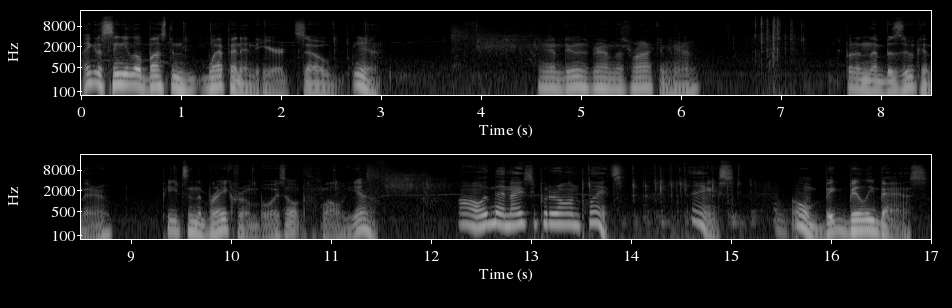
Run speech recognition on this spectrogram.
I get a singular busting weapon into here, so, yeah. All I gotta do is grab this rock in here. Put in the bazooka there. Pete's in the break room, boys. Oh, well, yeah. Oh, isn't that nice? You put it all in plates. Thanks. Oh, Big Billy Bass.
